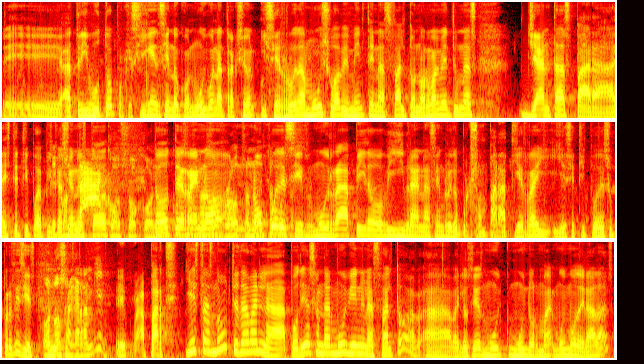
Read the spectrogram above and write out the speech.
eh, atributo porque siguen siendo con muy buena tracción y se rueda muy suavemente en asfalto. Normalmente unas llantas para este tipo de aplicaciones, todo, terreno, no puedes ir muy rápido, vibran, hacen ruido porque son para tierra y, ese tipo de superficies. O no se agarran bien. Eh, aparte. Y estas no, te daban la, podías andar muy bien en asfalto a, velocidades muy, muy, normal, muy moderadas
